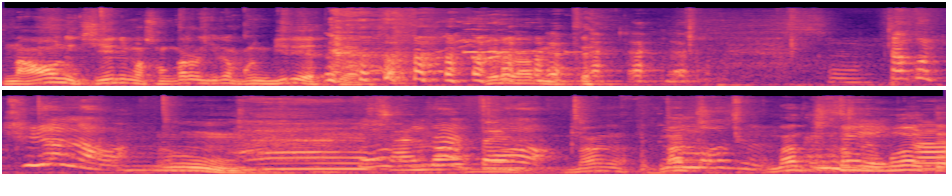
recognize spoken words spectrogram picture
나오니 지연이만 손가락 이랑 막 밀어야 돼. 그래가면 못 돼. 자꾸 튀어나와. 음. 잘 먹었다. 난, 난, 난 처음에 먹을 때,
